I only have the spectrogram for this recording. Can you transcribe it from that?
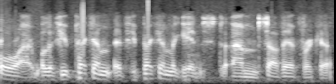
All right. Well, if you pick him, if you pick him against um, South Africa,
